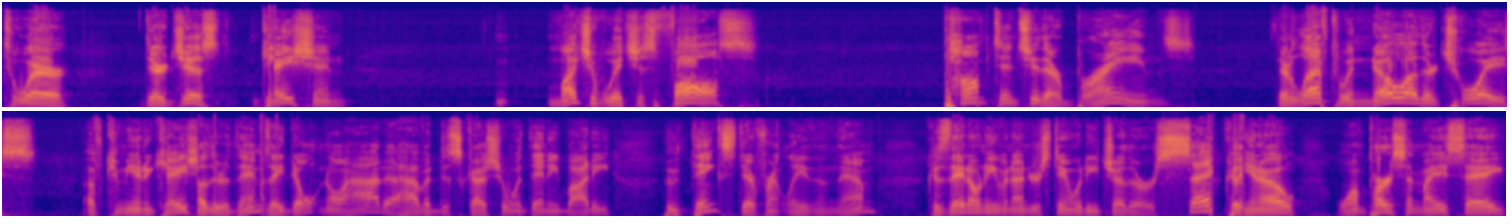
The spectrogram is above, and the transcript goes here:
to where they're just nation, much of which is false, pumped into their brains. They're left with no other choice of communication other than they don't know how to have a discussion with anybody who thinks differently than them because they don't even understand what each other are saying. You know, one person may say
